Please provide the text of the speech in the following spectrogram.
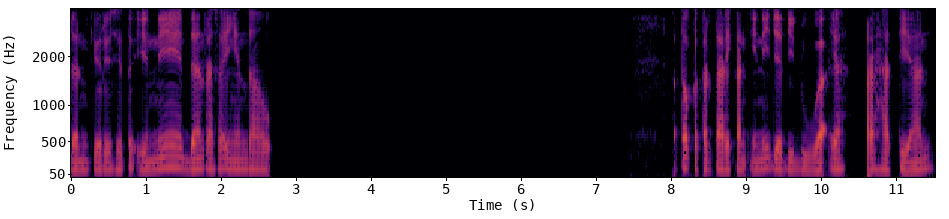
Dan curiosity ini dan rasa ingin tahu. Atau ketertarikan ini jadi dua ya perhatian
